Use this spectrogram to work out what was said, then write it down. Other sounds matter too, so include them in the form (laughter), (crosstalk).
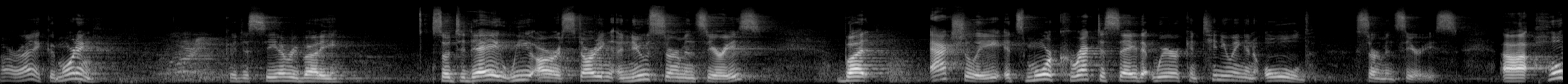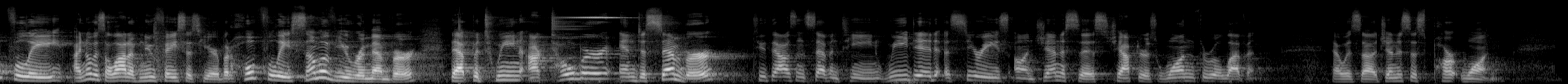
All right, good morning. Good morning. Good to see everybody. So, today we are starting a new sermon series, but actually, it's more correct to say that we're continuing an old sermon series. Uh, hopefully, I know there's a lot of new faces here, but hopefully, some of you remember that between October and December 2017, we did a series on Genesis chapters 1 through 11. That was uh, Genesis part 1.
